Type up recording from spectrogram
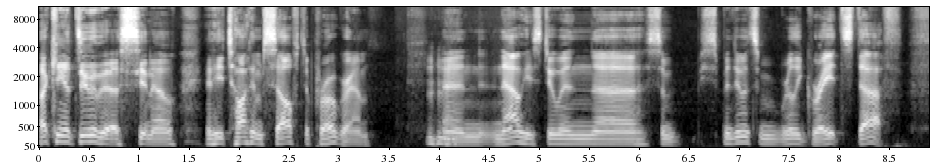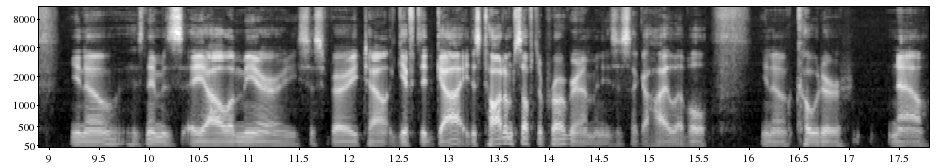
I can't do this, you know. And he taught himself to program. And now he's doing uh, some, he's been doing some really great stuff. You know, his name is Eyal Amir. He's just a very talented, gifted guy. He just taught himself to program, and he's just like a high level, you know, coder now.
